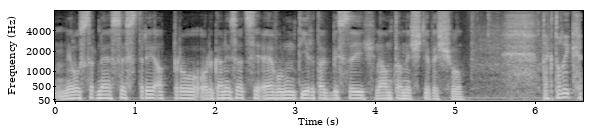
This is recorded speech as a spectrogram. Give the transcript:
milosrdné sestry a pro organizaci e-volunteer, tak by se jich nám tam ještě vešlo. Tak tolik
